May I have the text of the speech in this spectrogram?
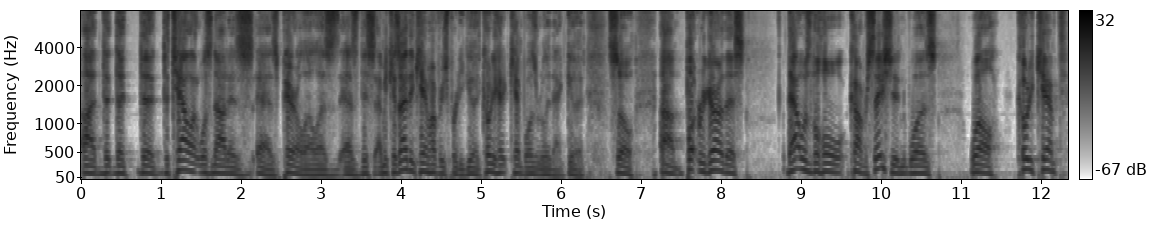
uh, the, the the the talent was not as as parallel as as this. I mean, because I think Cam Humphrey's pretty good. Cody Kempt wasn't really that good. So, um, but regardless, that was the whole conversation. Was well, Cody Kempt.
